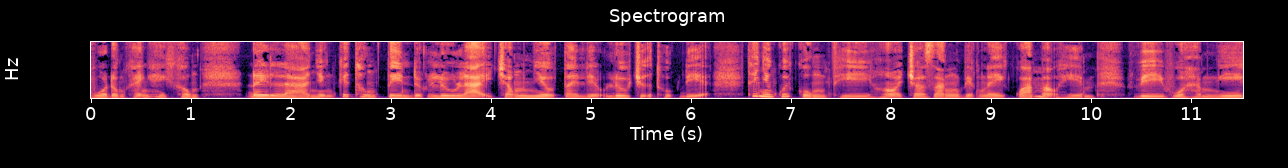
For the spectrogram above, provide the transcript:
vua Đồng Khánh hay không. Đây là những cái thông tin được lưu lại trong nhiều tài liệu lưu trữ thuộc địa. Thế nhưng cuối cùng thì họ cho rằng việc này quá mạo hiểm vì vua Hàm Nghi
